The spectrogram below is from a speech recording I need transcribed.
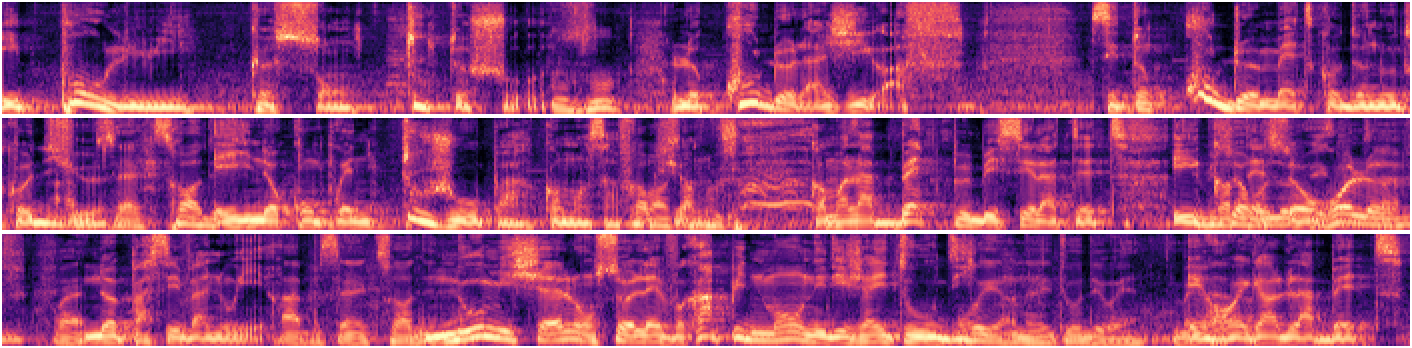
et pour lui que sont toutes choses. Le coup de la girafe. C'est un coup de maître de notre Dieu. c'est extraordinaire. et ils ne comprennent toujours pas comment ça Comment fonctionne. Comment la bête peut baisser la tête et, quand se elle se relève. Ouais. ne pas s'évanouir. Ah, c'est extraordinaire. Nous, Michel, on se lève rapidement, on est déjà étourdi. Oui, on a étourdi, oui. Mais Et là, on regarde la bête.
